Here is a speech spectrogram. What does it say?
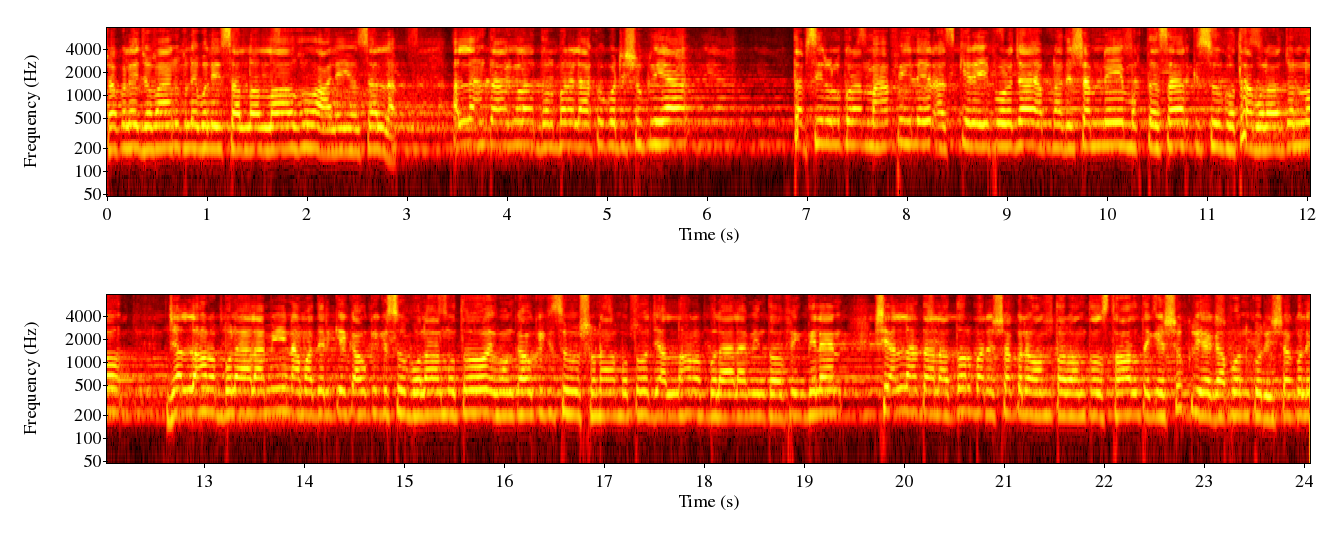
সকলে জবান খুলে বলি, সাল্লাল্লাহু আলাইহি ওয়াসাল্লাম। আল্লাহ তাআলার দরবারে লাখো কোটি শুকরিয়া। তাফসিরুল কোরআন মাহফিলের আজকের এই পর্যায়ে আপনাদের সামনে মুক্তাসার কিছু কথা বলার জন্য, যে আল্লাহ রব্বুল আলমিন আমাদেরকে কাউকে কিছু বলার মতো এবং কাউকে কিছু শোনার মতো যে আল্লাহ রব্বুল আলমিন তৌফিক দিলেন, সে আল্লাহ তালা দরবারে সকলে অন্তর অন্তঃস্থল থেকে সুক্রিয়া জ্ঞাপন করি। সকলে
